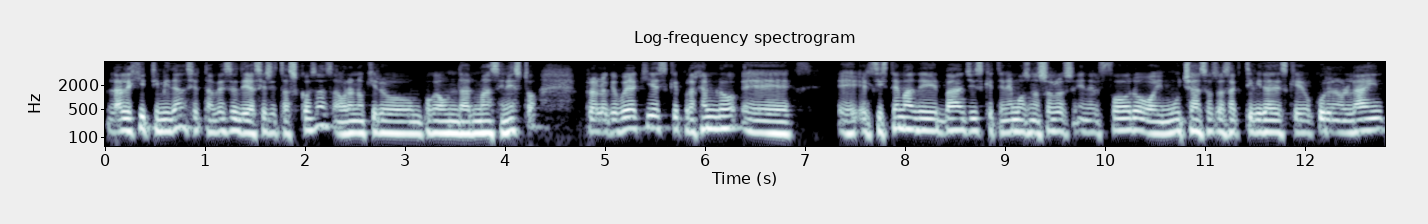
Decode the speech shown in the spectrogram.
la legitimidad ciertas veces de hacer estas cosas. Ahora no quiero un poco ahondar más en esto, pero lo que voy aquí es que, por ejemplo, el sistema de badges que tenemos nosotros en el foro o en muchas otras actividades que ocurren online,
